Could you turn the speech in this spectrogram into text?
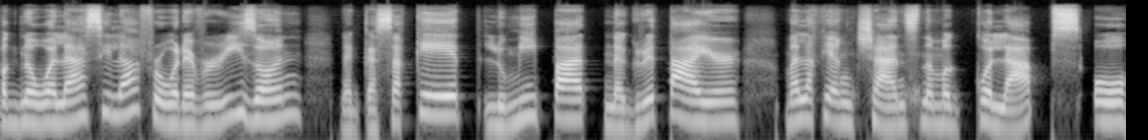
Pag nawala sila for whatever reason, nagkasakit, lumipat, nag-retire, malaki ang chance na mag-collapse o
